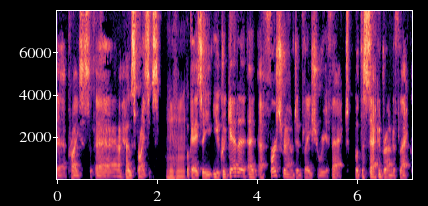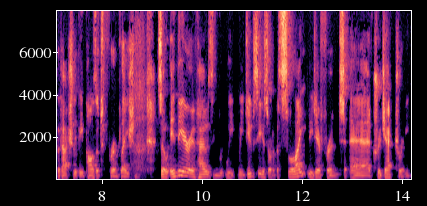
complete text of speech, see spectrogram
uh, price uh, house prices. Mm-hmm. Okay, so you, you could get a, a, first round inflationary effect, but the second round effect could actually be positive for inflation. So in the area of housing, we, we do see a sort of a slightly different uh, trajectory,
